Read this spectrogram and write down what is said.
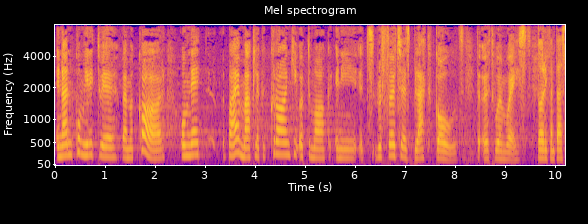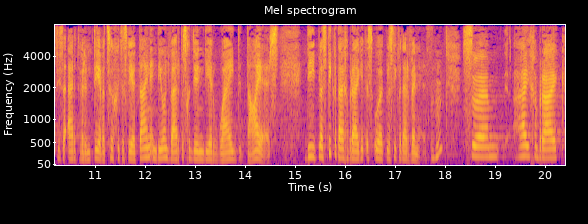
En dan kom hierdie twee bymekaar om net baie maklike kraantjie oop te maak en it's referred to as black gold the earthworm waste. Daardie fantastiese aardwurm tee wat so goed is vir jou tuin en die ontwerp is gedoen deur Wade Dyers. Die plastiek wat hy gebruik het is ook plastiek wat herwin is. Mm so um, hy gebruik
